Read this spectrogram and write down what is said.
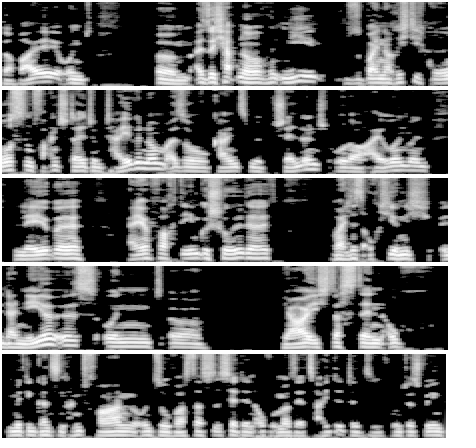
dabei und ähm, also ich habe noch nie so bei einer richtig großen Veranstaltung teilgenommen, also keins mit Challenge oder Ironman Label, einfach dem geschuldet, weil es auch hier nicht in der Nähe ist und äh, ja, ich das denn auch mit den ganzen Anfahren und sowas, das ist ja dann auch immer sehr zeitintensiv und deswegen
